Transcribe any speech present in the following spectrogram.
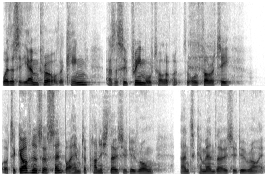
whether to the emperor or the king as a supreme authority, or to governors who are sent by him to punish those who do wrong and to commend those who do right.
